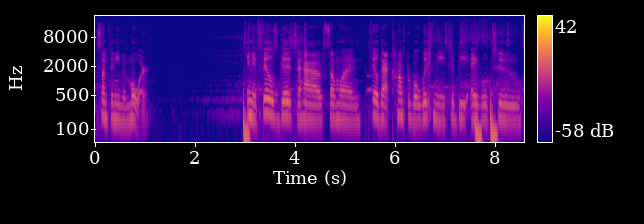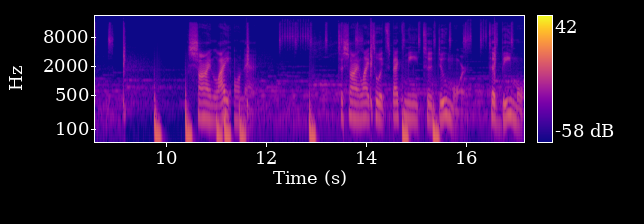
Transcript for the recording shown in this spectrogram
something even more. And it feels good to have someone feel that comfortable with me to be able to shine light on that to shine light, to expect me to do more, to be more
